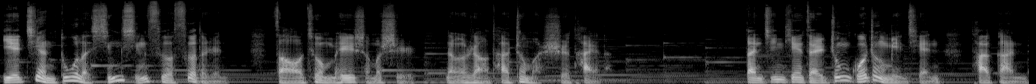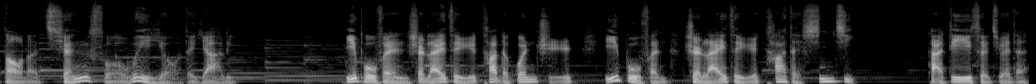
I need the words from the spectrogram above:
也见多了形形色色的人，早就没什么事能让他这么失态了。但今天在中国政面前，他感到了前所未有的压力。一部分是来自于他的官职，一部分是来自于他的心计。他第一次觉得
